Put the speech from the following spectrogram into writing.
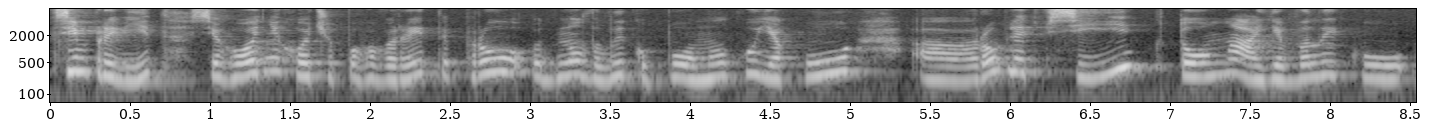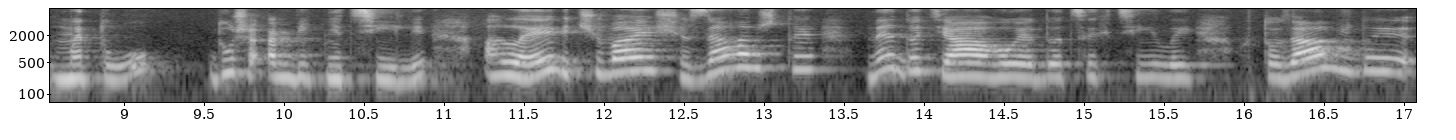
Всім привіт! Сьогодні хочу поговорити про одну велику помилку, яку роблять всі, хто має велику мету, дуже амбітні цілі, але відчуває, що завжди не дотягує до цих цілей, хто завжди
